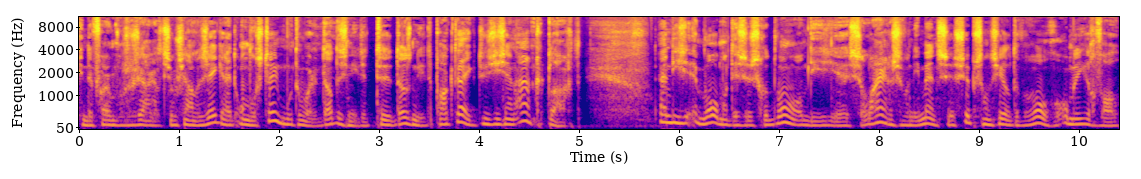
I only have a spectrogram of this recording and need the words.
in, de vorm van sociale, sociale zekerheid ondersteund moeten worden. Dat is, niet het, dat is niet de praktijk. Dus die zijn aangeklaagd. En die, Walmart is dus gedwongen om die salarissen van die mensen substantieel te verhogen. Om in ieder geval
